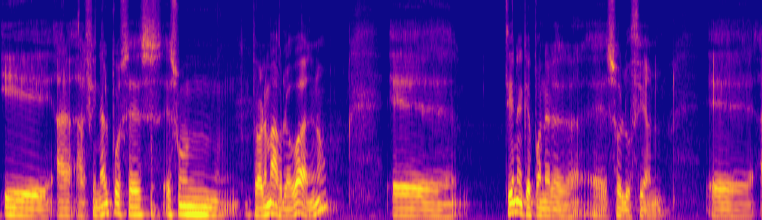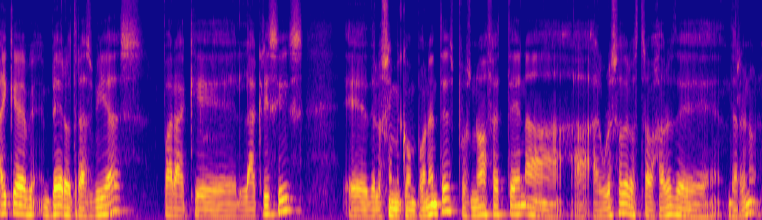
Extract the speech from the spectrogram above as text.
y al final, pues es, es, un problema global, ¿no? Eh, tiene que poner eh, solución. Eh, hay que ver otras vías para que la crisis de los semicomponentes pues no afecten al grueso de los trabajadores de Renault.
